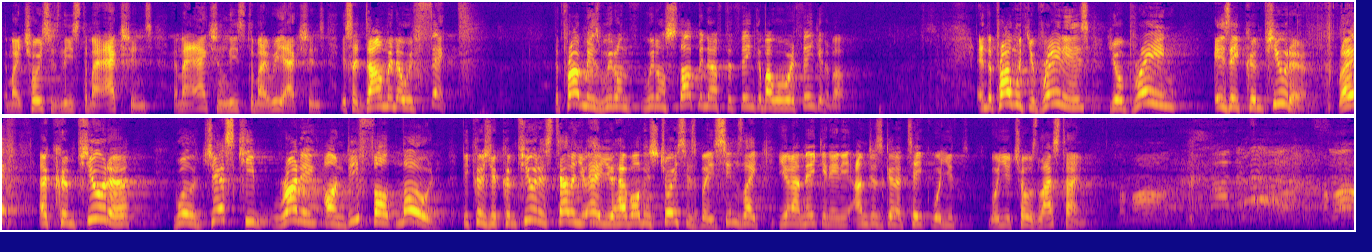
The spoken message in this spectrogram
and my choices leads to my actions, and my action leads to my reactions. It's a domino effect. The problem is we don't, we don't stop enough to think about what we're thinking about. And the problem with your brain is your brain is a computer, right? A computer will just keep running on default mode because your computer is telling you, hey, you have all these choices, but it seems like you're not making any. I'm just going to take what you, what you chose last time. Come on. Come on.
